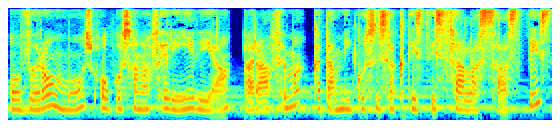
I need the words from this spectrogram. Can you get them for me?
ο δρόμος, όπως αναφέρει η ίδια παράθεμα, κατά μήκος της ακτής της θάλασσάς της,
